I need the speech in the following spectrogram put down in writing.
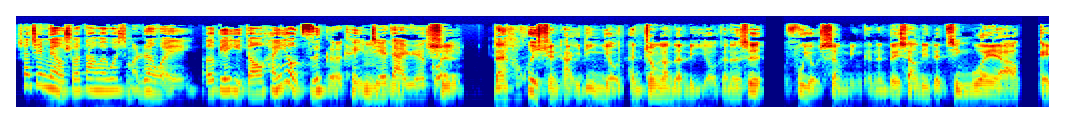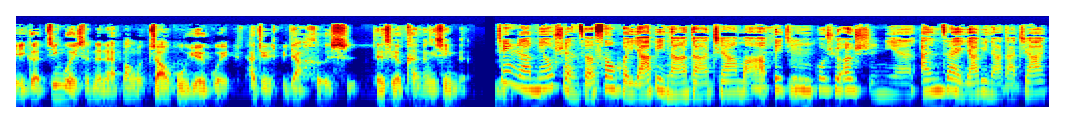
圣经没有说大卫为什么认为俄别以东很有资格可以接待约柜，嗯，是，但他会选他，一定有很重要的理由，可能是富有盛名，可能对上帝的敬畏啊，给一个敬畏神的人来帮我照顾约柜，他觉得比较合适，这是有可能性的。竟然没有选择送回亚比拿达家嘛？毕竟过去二十年、嗯、安在亚比拿达家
